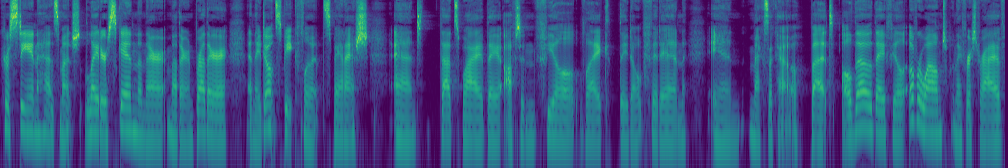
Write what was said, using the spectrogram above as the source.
Christine has much lighter skin than their mother and brother, and they don't speak fluent Spanish. And that's why they often feel like they don't fit in in Mexico. But although they feel overwhelmed when they first arrive,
